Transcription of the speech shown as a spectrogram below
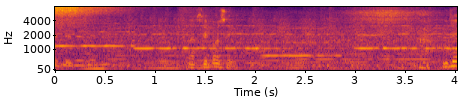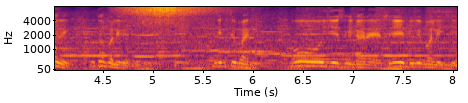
दे दे पासे पासे কোথায় রে কোথায় পালিয়ে গেছে দেখতে পাইনি ওই যে সেখানে সেই দিকে পালিয়েছে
